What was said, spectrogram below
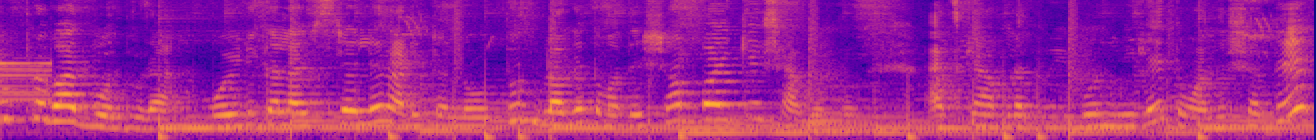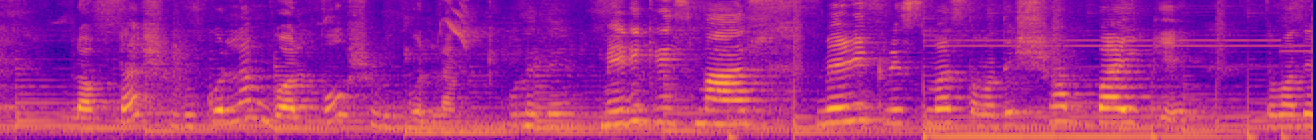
সুপ্রভাত বন্ধুরা ময়ূরিকা লাইফস্টাইলের আরেকটা নতুন ব্লগে তোমাদের সবাইকে স্বাগত। আজকে আমরা দুই বোন মিলে তোমাদের সাথে ব্লগটা শুরু করলাম গল্প শুরু করলাম। বলে দে। মেরি ক্রিসমাস মেরি ক্রিসমাস তোমাদের সবাইকে। তোমাদের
